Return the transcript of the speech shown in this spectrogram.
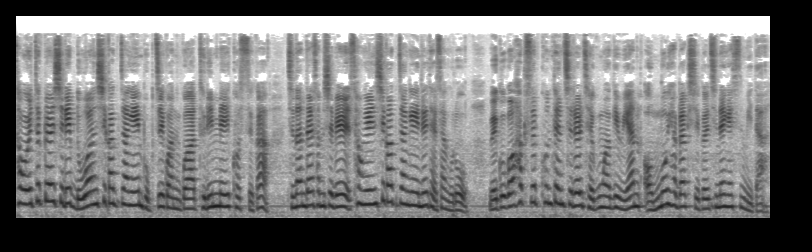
서울특별시립 노원시각장애인 복지관과 드림메이커스가 지난달 30일 성인 시각장애인을 대상으로 외국어 학습 콘텐츠를 제공하기 위한 업무 협약식을 진행했습니다.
